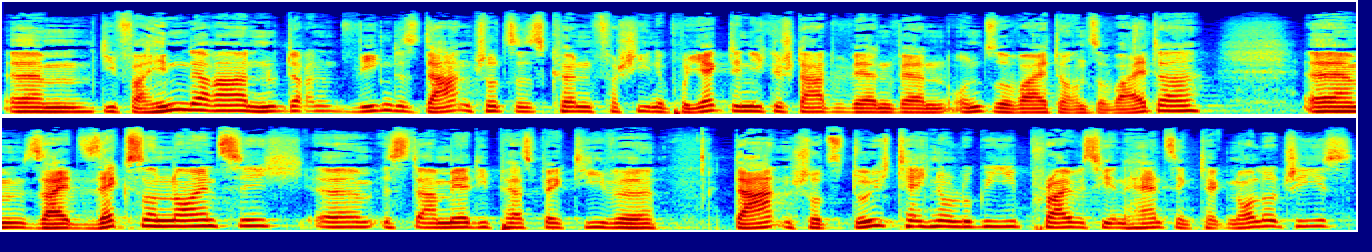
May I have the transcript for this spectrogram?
ähm, die Verhinderer. Wegen des Datenschutzes können verschiedene Projekte nicht gestartet werden werden und so weiter und so weiter. Ähm, seit 96 ähm, ist da mehr die Perspektive Datenschutz durch Technologie, Privacy Enhancing Technologies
